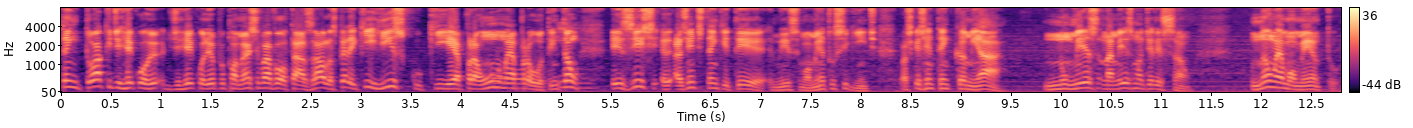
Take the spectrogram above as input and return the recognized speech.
tem toque de recolher, de recolher para o comércio e vai voltar às aulas? Peraí, que risco que é para um, não é para outro? Então, existe. A gente tem que ter, nesse momento, o seguinte: eu acho que a gente tem que caminhar no mes, na mesma direção. Não é momento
